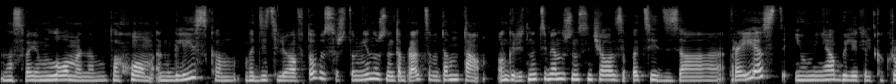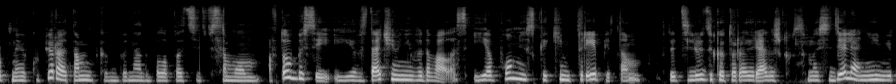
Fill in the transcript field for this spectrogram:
на своем ломаном, плохом английском водителю автобуса, что мне нужно добраться в даунтаун. Он говорит, ну тебе нужно сначала заплатить за проезд, и у меня были только крупные купюры, а там как бы надо было платить в самом автобусе, и в сдаче не выдавалось. И я помню, с каким трепетом вот эти люди, которые рядышком со мной сидели, они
